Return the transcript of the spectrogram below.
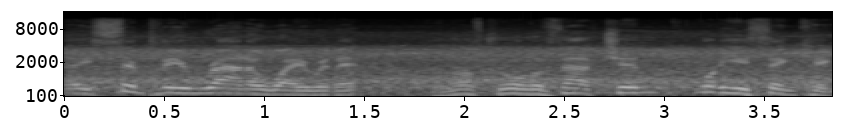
They simply ran away with it. And after all of that, Jim, what are you thinking?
